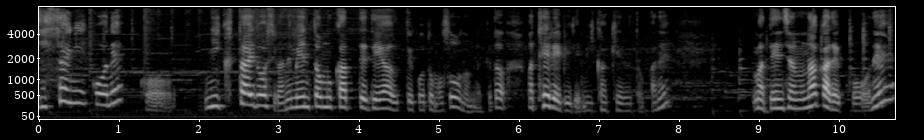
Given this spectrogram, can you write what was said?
実際にこうねこう肉体同士がね面と向かって出会うってこともそうなんだけど、まあ、テレビで見かけるとかね、まあ、電車の中でこうね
